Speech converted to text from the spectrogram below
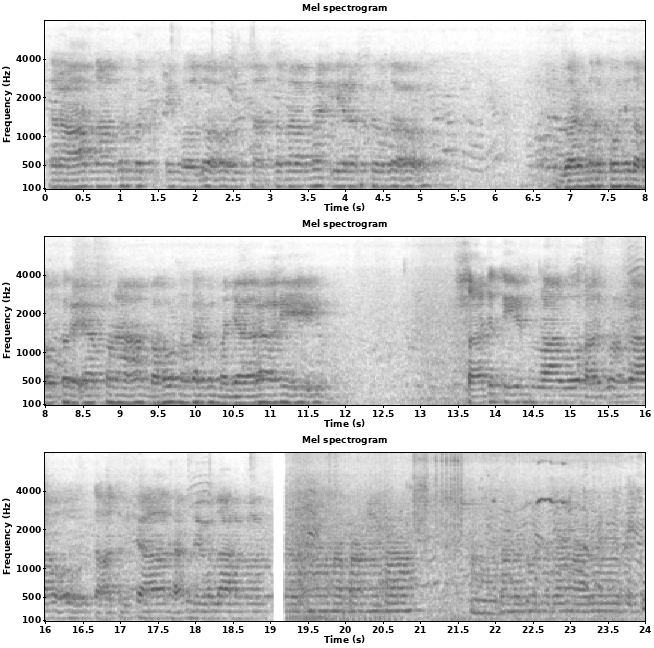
ਰਾਮ ਨਾਮ ਗੁਰਬਚੇ ਬੋਲੋ, ਸੰਤ ਬ੍ਰਹਮ ਇਹ ਰਸੋਲੋ ਵਰਮਦ ਕੋਜਲ ਹੋ ਕਰ ਆਪਣਾ, ਬਹੁ ਨਗਰ ਮਜਾਰਾਹੀ ਸਾਜ ਤੀਰਥ ਨਾਵੋ, ਹਰ ਗੁਣ ਗਾਵੋ ਤਾਤ ਵਿਚਾਰ, ਹਰ ਦੇਵ ਲਾਹਮ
